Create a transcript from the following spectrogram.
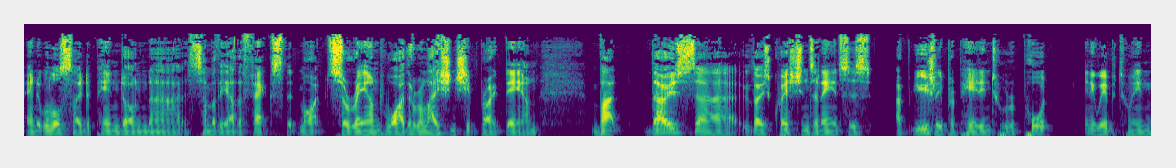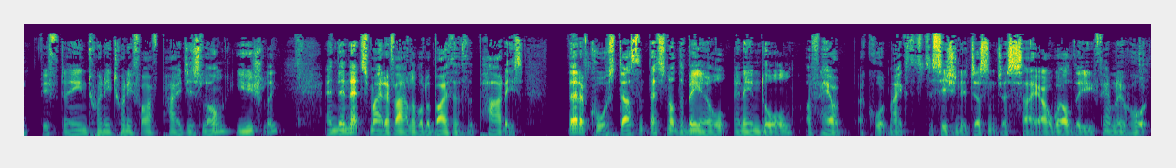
And it will also depend on uh, some of the other facts that might surround why the relationship broke down. But those uh, those questions and answers are usually prepared into a report anywhere between 15, 20, 25 pages long, usually, and then that's made available to both of the parties. That, of course, doesn't. That's not the be all and end all of how a court makes its decision. It doesn't just say, "Oh well, the family report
